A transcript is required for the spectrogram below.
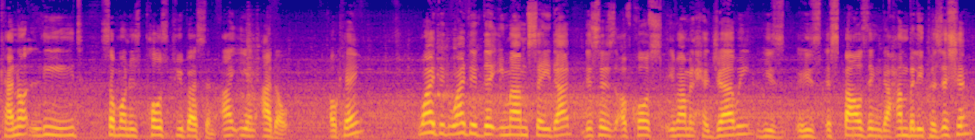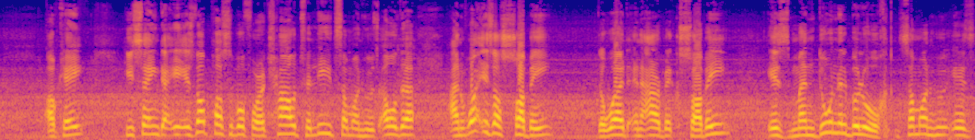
cannot lead someone who's post-pubescent, i.e. an adult, okay? Why did, why did the Imam say that? This is, of course, Imam al-Hijawi. He's, he's espousing the Hanbali position, okay? He's saying that it is not possible for a child to lead someone who's older. And what is a sabi? The word in Arabic, sabi, is mandun al-bulugh, someone who is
